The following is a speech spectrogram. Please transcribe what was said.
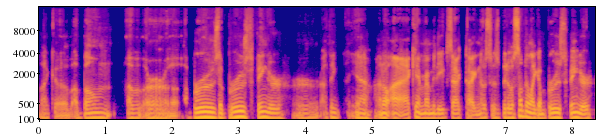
like a, a bone of, or a, a bruise, a bruised finger, or I think, yeah, I don't, I, I, can't remember the exact diagnosis, but it was something like a bruised finger.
